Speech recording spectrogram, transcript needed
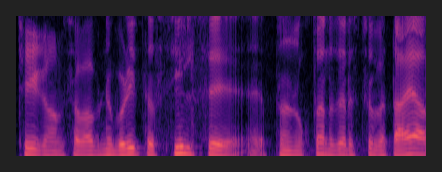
ٹھیک ہے، ہم صاحب، آپ نے بڑی تفصیل سے اپنا نقطہ نظر اس پہ بتایا۔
